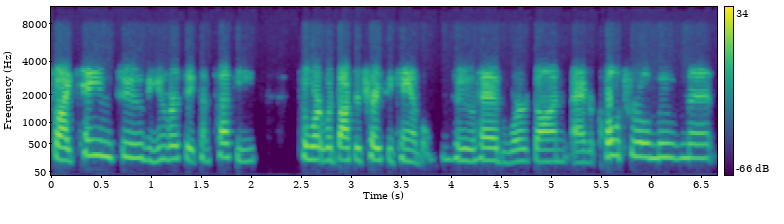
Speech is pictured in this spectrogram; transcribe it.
So I came to the University of Kentucky to work with Dr. Tracy Campbell, who had worked on agricultural movements.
